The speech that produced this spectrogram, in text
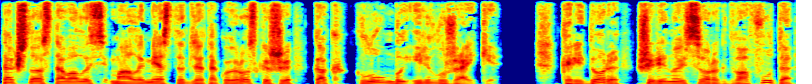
Так что оставалось мало места для такой роскоши, как клумбы или лужайки. Коридоры шириной 42 фута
